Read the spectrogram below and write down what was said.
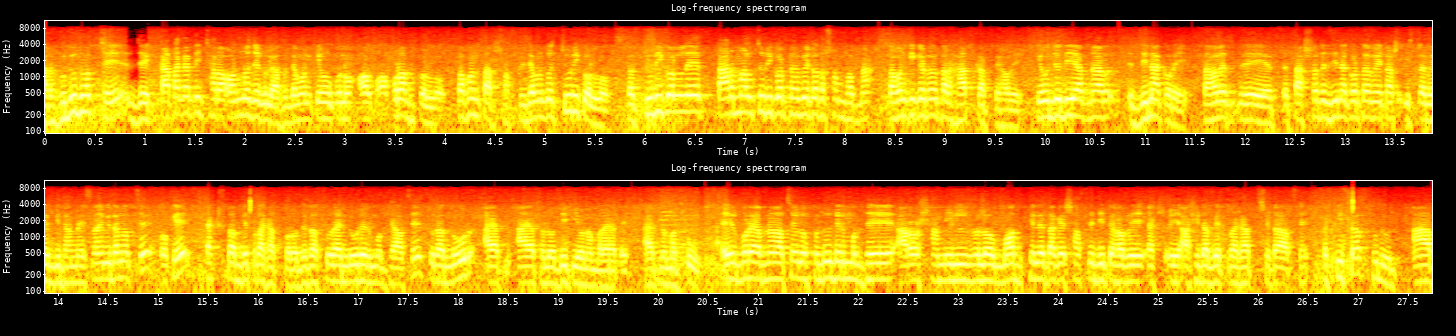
আর হুদুদ হচ্ছে যে কাটাকাটি ছাড়া অন্য যেগুলো আছে, যেমন কেউ কোনো অপরাধ করল, তখন তার শাস্তি যেমন কেউ চুরি করল, তো চুরি করলে তার মাল চুরি করতে হবে, এটা তো সম্ভব না। তখন কি করতে তার হাত কাটতে হবে। কেউ যদি আপনার জিনা করে, তাহলে তার সাথে জিনা করতে হবে, এটা ইসলামের বিধান না। ইসলামের বিধান হচ্ছে, ওকে একশোটা বেত্রাঘাত করো, যেটা সুরায় নূরের মধ্যে আছে। সুরা নূর আয়াত আয়াত হলো দ্বিতীয় নম্বর আয়াতে, আয়াত নাম্বার টু এরপরে আপনার আছে হলো হদুদের মধ্যে আরও সামিল হলো, মদ খেলে তাকে শাস্তি দিতে হবে, একশো আশিটা বেত্রাঘাত সেটা আছে। কিসাস হুদুদ, আর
